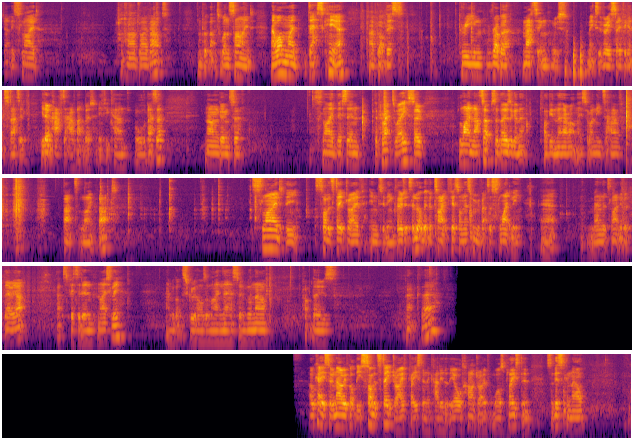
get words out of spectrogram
Gently slide the hard drive out and put that to one side. Now on my desk here, I've got this green rubber matting which makes it very safe against static. You don't have to have that but if you can, all the better. Now I'm going to slide this in the correct way. So line that up. So those are going to plug in there, aren't they? So I need to have that like that. Slide the solid state drive into the enclosure. It's a little bit of a tight fit on this one. We've had to slightly uh, bend it slightly, but there we are. That's fitted in nicely. And we've got the screw holes aligned there. So we'll now pop those back there. Okay, so now we've got the solid state drive placed in the caddy that the old hard drive was placed in. So this can now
